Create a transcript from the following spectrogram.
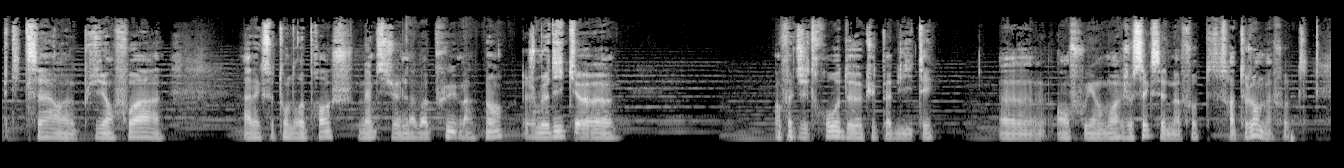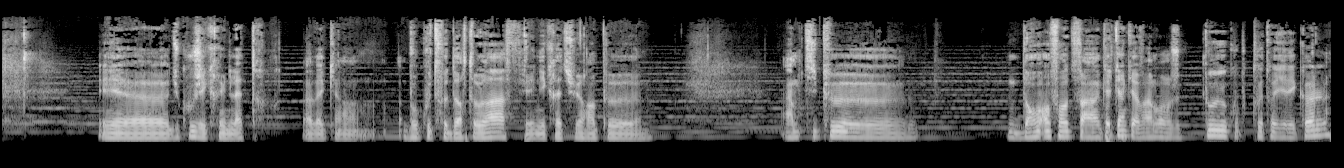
petite sœur euh, plusieurs fois euh, avec ce ton de reproche, même si je ne la vois plus maintenant, je me dis que en fait j'ai trop de culpabilité euh, enfouie en moi. Je sais que c'est de ma faute, ce sera toujours de ma faute. Et du coup j'écris une lettre avec un beaucoup de fautes d'orthographe et une écriture un peu un petit peu enfin, quelqu'un qui a vraiment je peux côtoyer l'école.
